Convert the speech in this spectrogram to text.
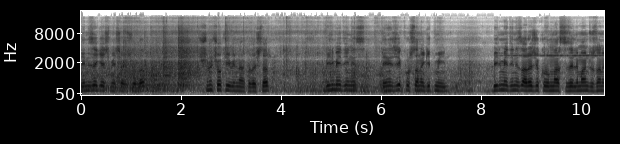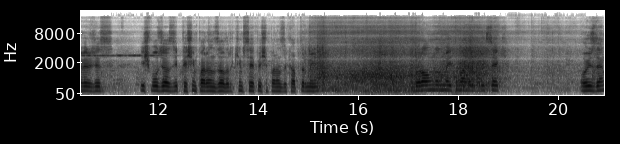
Denize geçmeye çalışıyorlar. Şunu çok iyi bilin arkadaşlar. Bilmediğiniz denizcilik kurslarına gitmeyin. Bilmediğiniz aracı kurumlar size liman cüzdanı vereceğiz. İş bulacağız deyip peşin paranızı alır. Kimseye peşin paranızı kaptırmayın. Dolandırılma ihtimali yüksek. O yüzden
